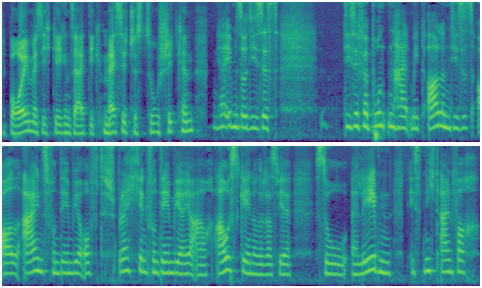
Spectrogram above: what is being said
die Bäume sich gegenseitig Messages zuschicken. Ja, eben so dieses diese Verbundenheit mit allem, dieses All-Eins, von dem wir oft sprechen, von dem wir ja auch ausgehen oder das wir so erleben, ist nicht einfach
